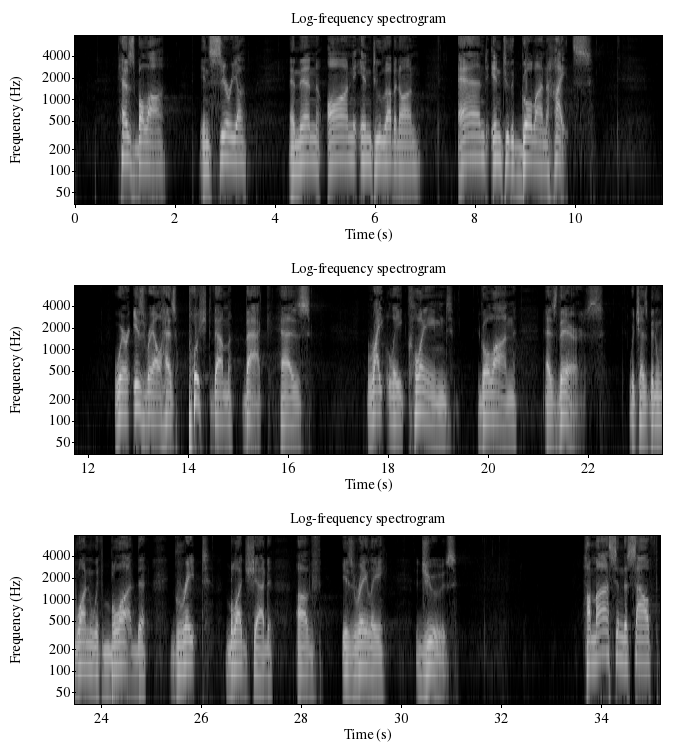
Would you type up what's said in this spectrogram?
Hezbollah in Syria, and then on into Lebanon and into the Golan Heights, where Israel has pushed them back, has rightly claimed Golan as theirs, which has been won with blood, great bloodshed of Israeli Jews. Hamas in the south,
